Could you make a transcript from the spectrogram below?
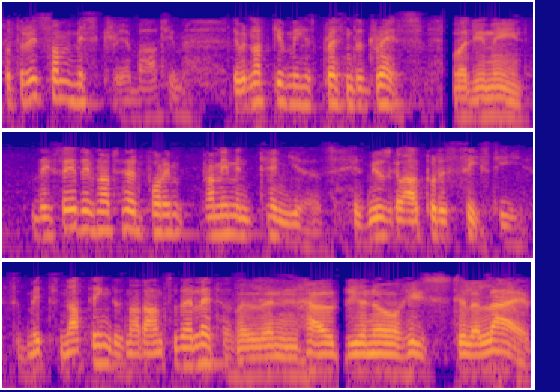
But there is some mystery about him. They would not give me his present address. What do you mean? They say they've not heard for him, from him in ten years. His musical output has ceased. He submits nothing, does not answer their letters. Well, then, how do you know he's still alive?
